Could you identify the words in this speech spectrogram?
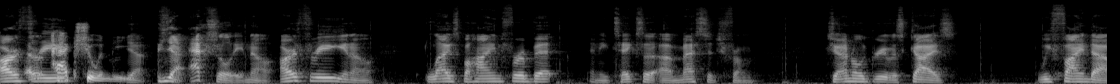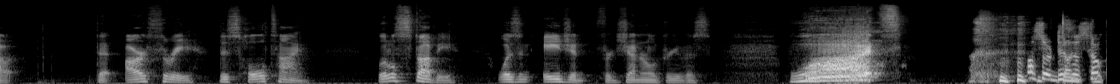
R three, actually, yeah, yeah. Actually, no. R three, you know, lags behind for a bit, and he takes a, a message from General Grievous. Guys, we find out that R three this whole time, little Stubby, was an agent for General Grievous. What? Also, does Dun, Ahsoka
